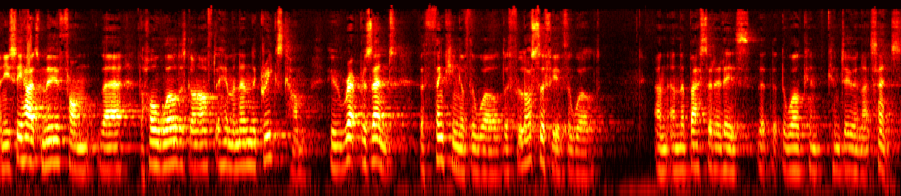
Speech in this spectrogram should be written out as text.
And you see how it's moved from there, the whole world has gone after him, and then the Greeks come, who represent the thinking of the world, the philosophy of the world and, and the best that it is that, that the world can, can do in that sense.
